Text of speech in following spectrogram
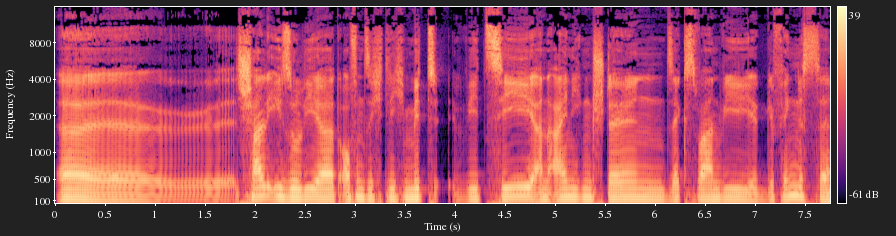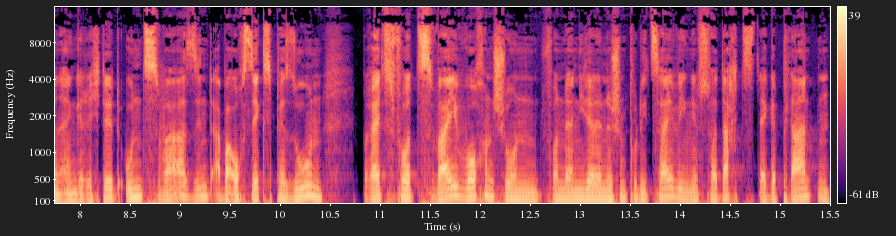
äh, schallisoliert, offensichtlich mit WC an einigen Stellen. Sechs waren wie Gefängniszellen eingerichtet und zwar sind aber auch sechs Personen bereits vor zwei Wochen schon von der niederländischen Polizei wegen des Verdachts der geplanten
